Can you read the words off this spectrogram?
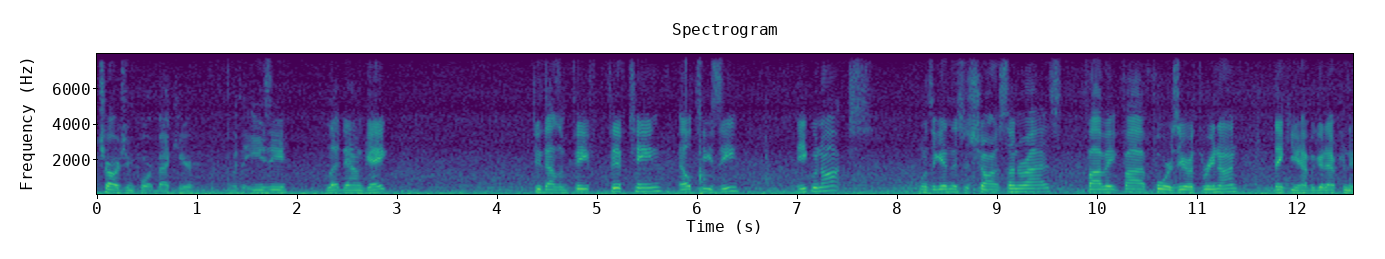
charging port back here with an easy let-down gate. 2015 LTZ Equinox. Once again, this is Sean at Sunrise, 585-4039. Thank you. Have a good afternoon.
